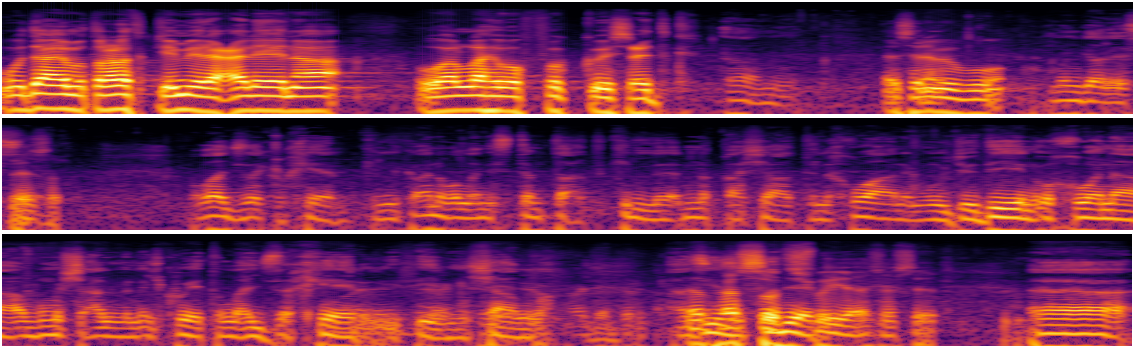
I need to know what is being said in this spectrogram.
ودائم اطلالاتك جميلة علينا والله يوفقك ويسعدك. آمين. اسلم يا أبو. من قال يسلم الله يجزاكم خير كلكم. أنا والله إني استمتعت. كل النقاشات الإخوان الموجودين وأخونا أبو مشعل من الكويت الله يجزاه خير ويثيب إن شاء الله. عزيز الصديق شوية أساس آه،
